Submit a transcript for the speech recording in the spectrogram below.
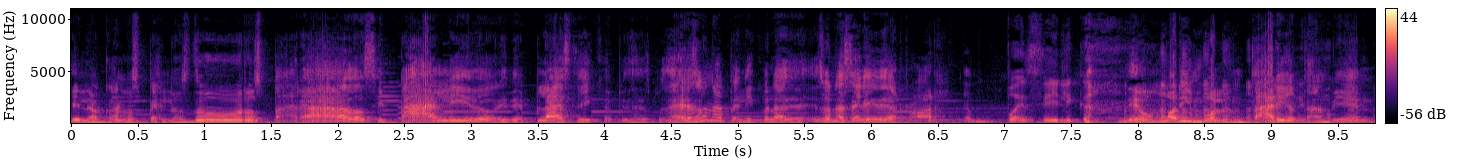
y luego con los pelos duros, parados y pálido y de plástico, pues es, pues es una película, de- es una serie de horror Pues sí, de humor involuntario también.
